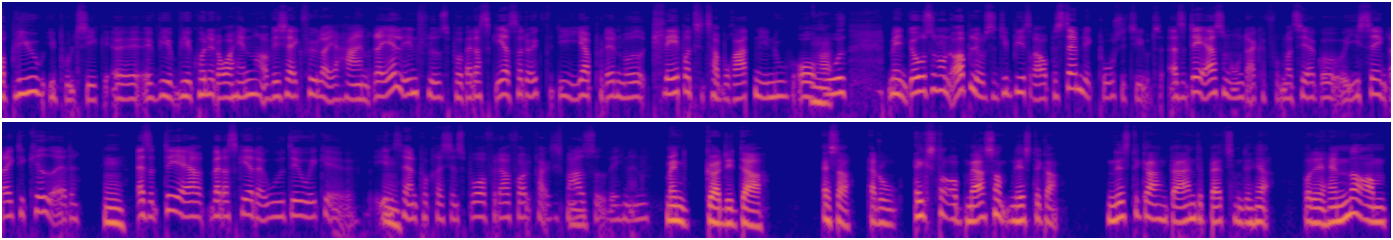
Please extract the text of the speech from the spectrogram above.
at blive i politik. Øh, vi, vi er kun et år hen, og hvis jeg ikke føler, at jeg har en reel indflydelse på, hvad der sker, så er det jo ikke, fordi jeg på den måde klæber til taburetten endnu overhovedet. Nej. Men jo, sådan nogle oplevelser, de bidrager bestemt ikke positivt. Altså det er sådan nogle, der kan få mig til at gå i seng rigtig ked af det. Mm. Altså det er, hvad der sker derude. Det er jo ikke uh, internt mm. på Christiansborg, for der er folk faktisk meget mm. søde ved hinanden. Men gør det der, altså er du ekstra opmærksom næste gang? Næste gang, der er en debat som det her, hvor det handler om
